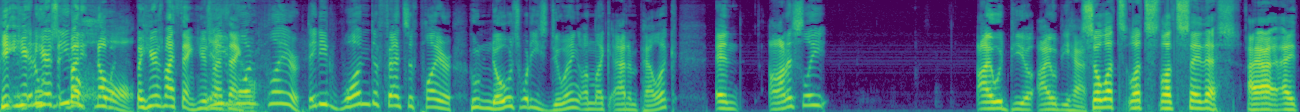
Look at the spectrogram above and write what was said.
He- don't here's need but a no, but, here's my thing. Here's they my need thing. one player. They need one defensive player who knows what he's doing, unlike Adam Pelech. And honestly, I would be I would be happy. So let's let's let's say this. I, I I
